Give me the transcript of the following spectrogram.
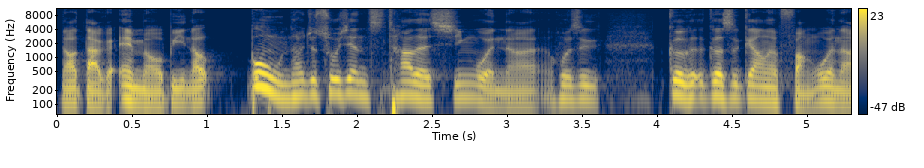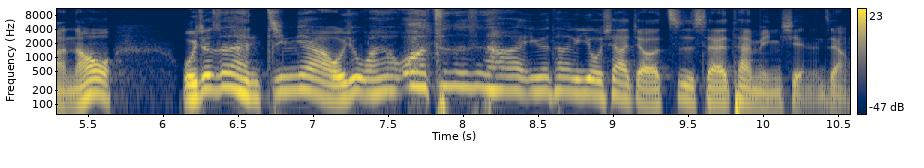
然后打个 MLB，然后嘣，然后就出现他的新闻啊，或是各各式各样的访问啊，然后我就真的很惊讶，我就完了，哇，真的是他，因为他那个右下角的字实在太明显了，这样。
